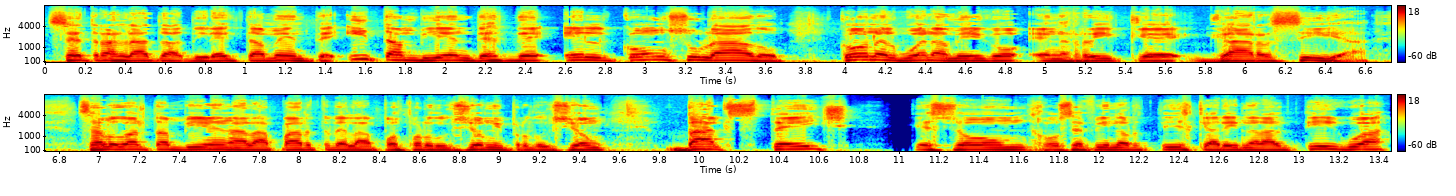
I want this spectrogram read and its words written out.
se traslada directamente y también desde el consulado con el buen amigo Enrique García. Saludar también a la parte de la postproducción y producción backstage que son Josefina Ortiz, Karina La Antigua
